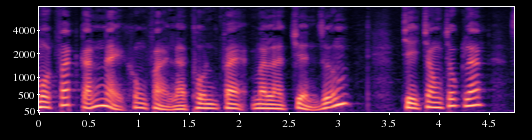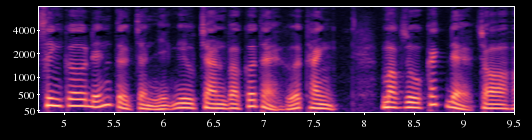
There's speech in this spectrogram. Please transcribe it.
Một phát cắn này không phải là thôn vệ mà là chuyển dưỡng. Chỉ trong chốc lát, sinh cơ đến từ Trần Nhị Nghiêu tràn vào cơ thể hứa thanh. Mặc dù cách để cho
